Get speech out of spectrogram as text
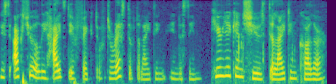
This actually hides the effect of the rest of the lighting in the scene. Here you can choose the lighting color.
